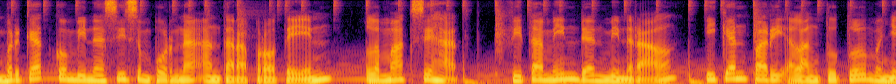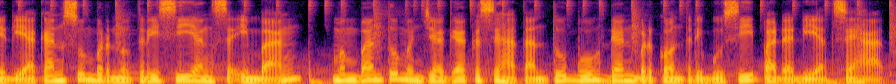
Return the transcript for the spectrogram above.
Berkat kombinasi sempurna antara protein, lemak sehat, vitamin dan mineral, ikan pari elang tutul menyediakan sumber nutrisi yang seimbang, membantu menjaga kesehatan tubuh dan berkontribusi pada diet sehat.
